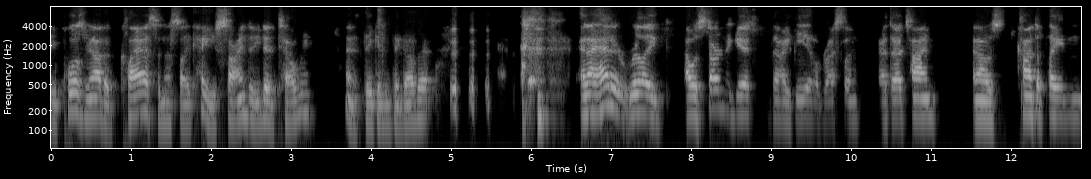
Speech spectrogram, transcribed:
He pulls me out of class and it's like, hey, you signed it? You didn't tell me? I didn't think anything of it. and I had it really, I was starting to get the idea of wrestling at that time. And I was contemplating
